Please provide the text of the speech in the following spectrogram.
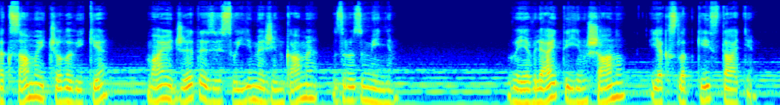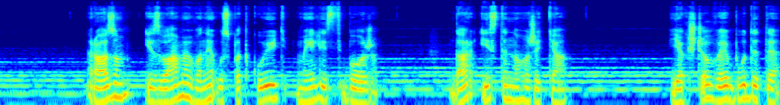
Так само й чоловіки мають жити зі своїми жінками з розумінням. Виявляйте їм шану як слабкій статі. Разом із вами вони успадкують милість Божу, дар істинного життя. Якщо ви будете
